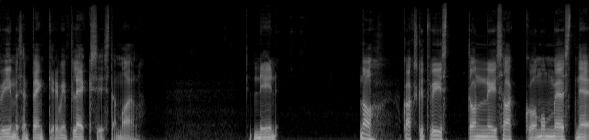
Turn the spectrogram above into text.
viimeisen penkkirivin pleksiistä mailla. Niin, no, 25 tonnia sakkoa. Mun mielestä ne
